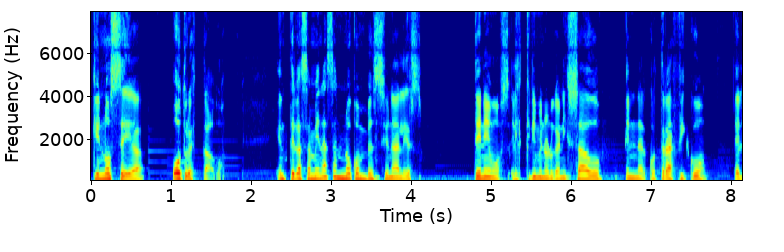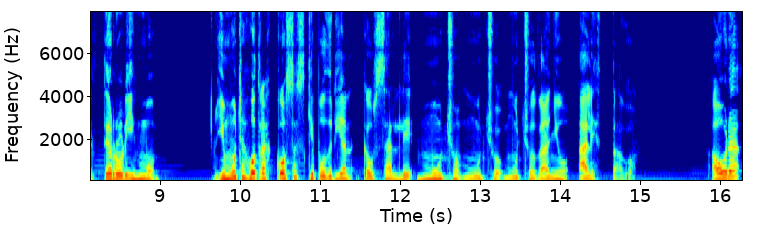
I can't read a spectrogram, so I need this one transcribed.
que no sea otro Estado. Entre las amenazas no convencionales tenemos el crimen organizado, el narcotráfico, el terrorismo y muchas otras cosas que podrían causarle mucho, mucho, mucho daño al Estado. Ahora,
